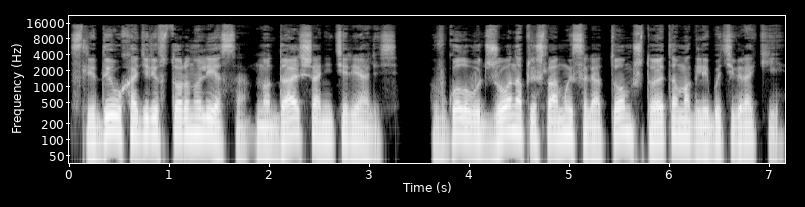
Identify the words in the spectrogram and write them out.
Следы уходили в сторону леса, но дальше они терялись. В голову Джона пришла мысль о том, что это могли быть игроки.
